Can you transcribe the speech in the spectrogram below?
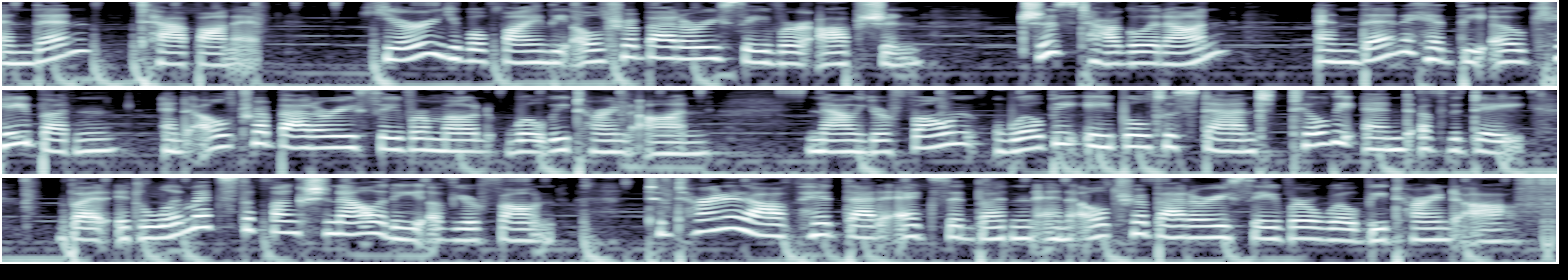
and then tap on it. Here you will find the Ultra Battery Saver option. Just toggle it on and then hit the OK button and Ultra Battery Saver mode will be turned on. Now your phone will be able to stand till the end of the day, but it limits the functionality of your phone. To turn it off, hit that exit button and Ultra Battery Saver will be turned off.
